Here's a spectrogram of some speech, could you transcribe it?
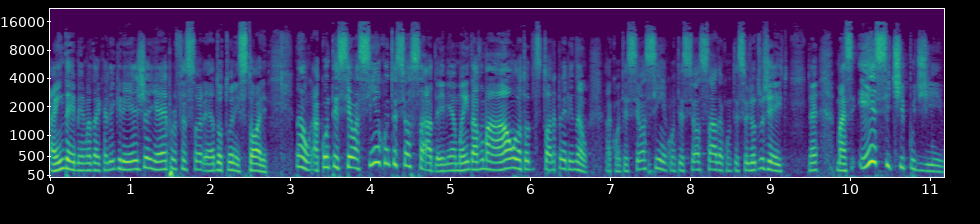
ainda é membro daquela igreja e é professora, é doutora em história. Não, aconteceu assim, aconteceu assado. Aí minha mãe dava uma aula toda história para ele. Não, aconteceu assim, aconteceu assado, aconteceu de outro jeito. Né? Mas esse tipo de,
